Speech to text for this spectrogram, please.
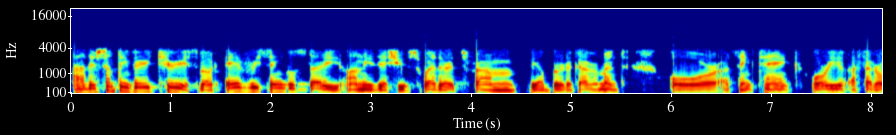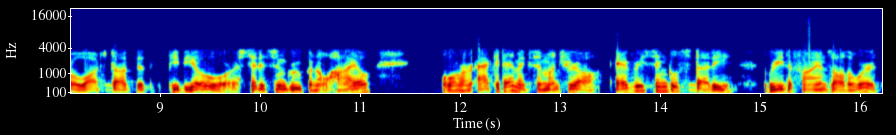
Uh, there's something very curious about every single study on these issues, whether it's from the Alberta government or a think tank or a federal watchdog, the PBO, or a citizen group in Ohio, or academics in Montreal. Every single study redefines all the words.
